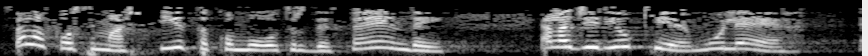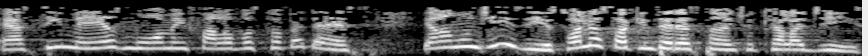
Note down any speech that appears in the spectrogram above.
Se ela fosse machista, como outros defendem, ela diria o quê? Mulher, é assim mesmo, o homem fala, você obedece. E ela não diz isso. Olha só que interessante o que ela diz.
